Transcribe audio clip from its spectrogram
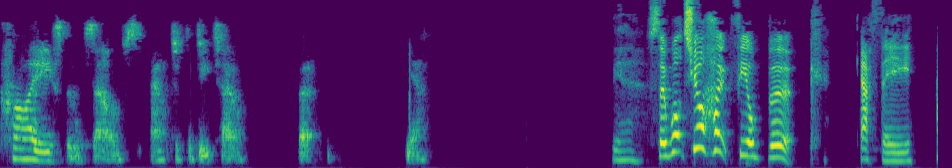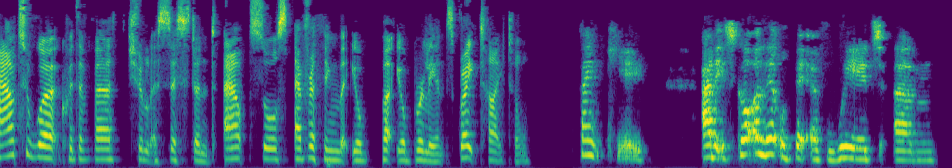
prize themselves out of the detail. But yeah. Yeah. So what's your hope for your book, Kathy? How to work with a virtual assistant, outsource everything that you're but your brilliance. Great title. Thank you. And it's got a little bit of weird, um,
